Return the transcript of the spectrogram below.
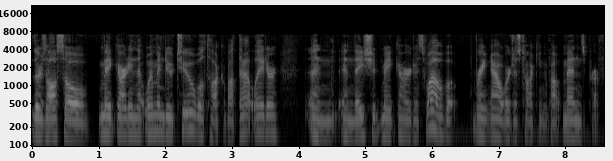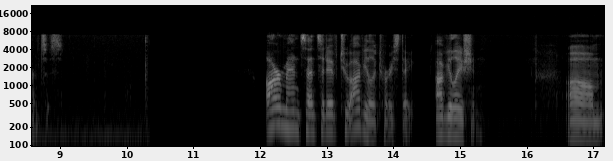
There's also mate guarding that women do too. We'll talk about that later. And, and they should mate guard as well, but right now we're just talking about men's preferences. Are men sensitive to ovulatory state, ovulation? Um,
